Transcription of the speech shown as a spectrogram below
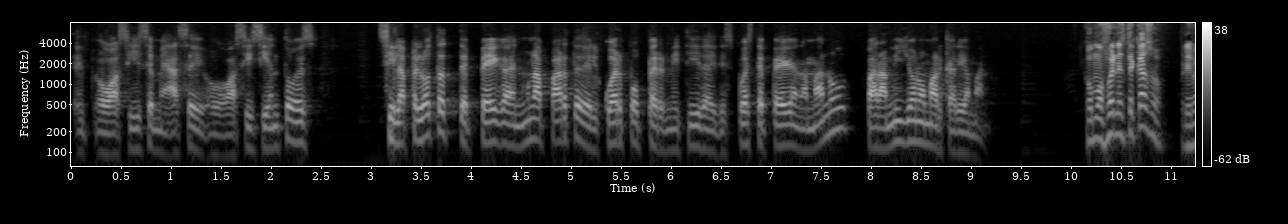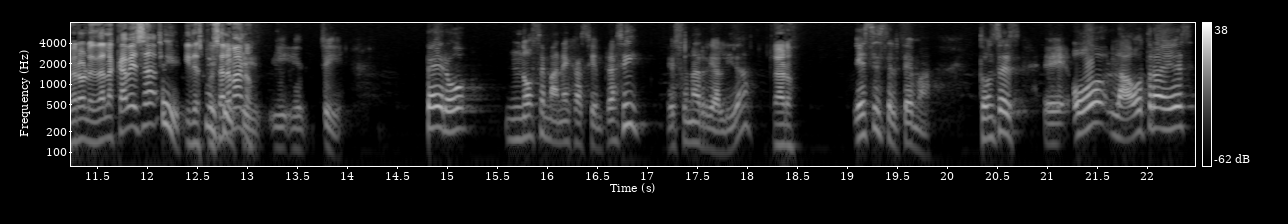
eh, o así se me hace, o así siento, es si la pelota te pega en una parte del cuerpo permitida y después te pega en la mano, para mí yo no marcaría mano. Como fue en este caso, primero le da la cabeza y después a la mano. sí, pero no se maneja siempre así, es una realidad. Claro. Ese es el tema. Entonces, eh, o la otra es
